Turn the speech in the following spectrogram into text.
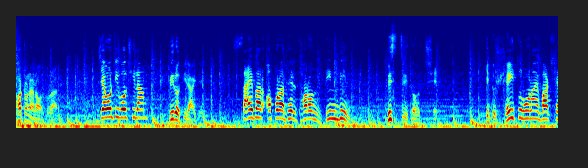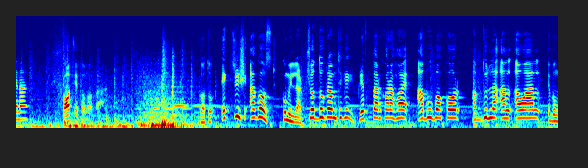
ঘটনার অন্তরাল। যেমনটি বলছিলাম, বিরতির আগে, সাইবার অপরাধের ধরন দিন দিন বিস্তৃত হচ্ছে। কিন্তু সেই তুলনায় বাড়ছে না সচেতনতা। গত একত্রিশ আগস্ট কুমিল্লার চোদ্দ গ্রাম থেকে গ্রেফতার করা হয় আবু বকর, আবদুল্লাহ আল আওয়াল এবং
